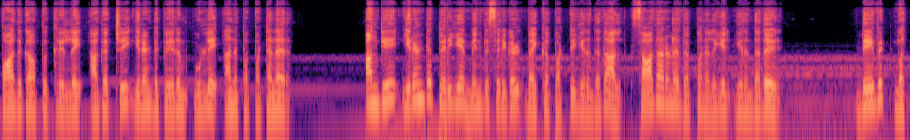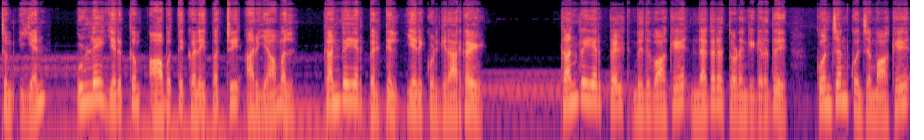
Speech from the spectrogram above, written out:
பாதுகாப்பு கிரில்லை அகற்றி இரண்டு பேரும் உள்ளே அனுப்பப்பட்டனர். அங்கே இரண்டு பெரிய மின்விசிறிகள் வைக்கப்பட்டு இருந்ததால் சாதாரண வெப்பநிலையில் இருந்தது. டேவிட் மற்றும் இயன் உள்ளே இருக்கும் ஆபத்துக்களை பற்றி அறியாமல் கன்வேயர் பெல்ட்டில் ஏறிக்கொள்கிறார்கள். கன்வேயர் பெல்ட் மெதுவாக நகரத் தொடங்குகிறது. கொஞ்சம் கொஞ்சமாக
